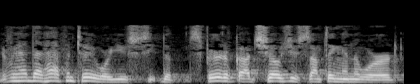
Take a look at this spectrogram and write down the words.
Ever had that happen to you where you see the Spirit of God shows you something in the Word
